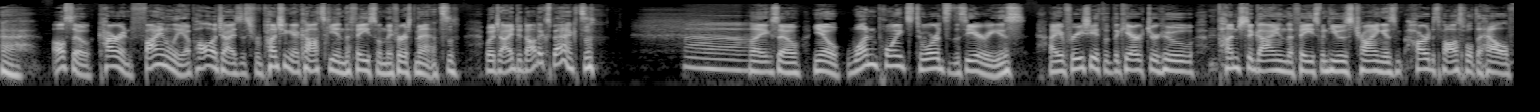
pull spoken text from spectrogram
also, Karin finally apologizes for punching Akatsuki in the face when they first met, which I did not expect. Uh, Like, so, you know, one point towards the series. I appreciate that the character who punched a guy in the face when he was trying as hard as possible to help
